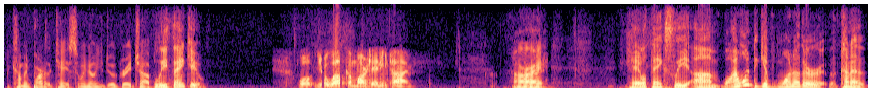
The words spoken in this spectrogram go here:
becoming part of the case. So we know you do a great job. Lee, thank you. Well, you're welcome, Mark. Anytime. All right. Okay, well, thanks, Lee. Um, well, I wanted to give one other kind of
